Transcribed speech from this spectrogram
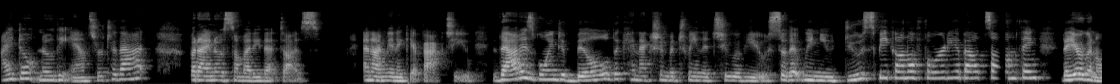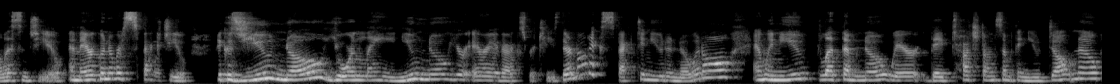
I don't know the answer to that, but I know somebody that does and I'm going to get back to you. That is going to build the connection between the two of you so that when you do speak on authority about something, they are going to listen to you and they're going to respect you because you know your lane, you know your area of expertise. They're not expecting you to know it all. And when you let them know where they've touched on something you don't know,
